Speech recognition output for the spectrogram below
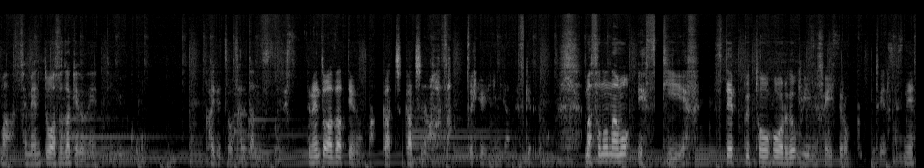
まあ、セメント技だけどねっていうこう解説をされたんだそうです。セメント技っていうのは、まあ、ガチガチな技という意味なんですけれども、まあ、その名も STF、 step toehold with facelock というやつですね。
